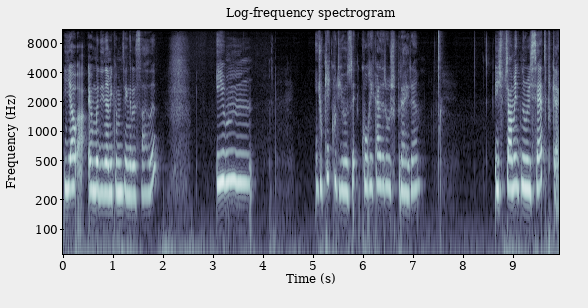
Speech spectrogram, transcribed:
E é, é uma dinâmica muito engraçada. E, hum, e o que é curioso é com o Ricardo Araújo Pereira, especialmente no Reset, porque é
